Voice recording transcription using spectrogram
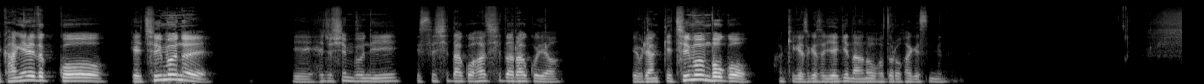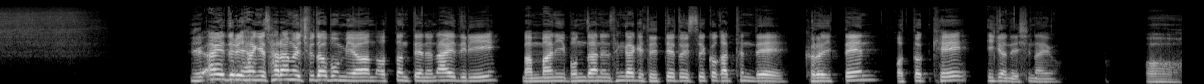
강의를 듣고 질문을 예, 해주신 분이 있으시다고 하시더라고요. 예, 우리 함께 질문 보고 함께 계속해서 얘기 나눠보도록 하겠습니다. 아이들을 향해 사랑을 주다 보면 어떤 때는 아이들이 만만히 본다는 생각이 들 때도 있을 것 같은데 그럴 땐 어떻게 이겨내시나요? 어,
